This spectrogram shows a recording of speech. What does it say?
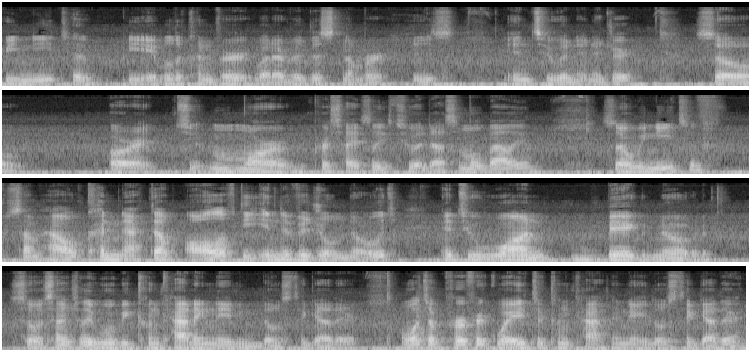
we need to be able to convert whatever this number is into an integer. So, or to, more precisely to a decimal value. So we need to somehow connect up all of the individual nodes into one big node. So essentially we'll be concatenating those together. And what's a perfect way to concatenate those together?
